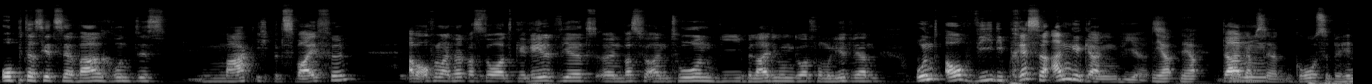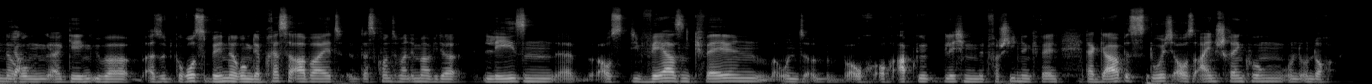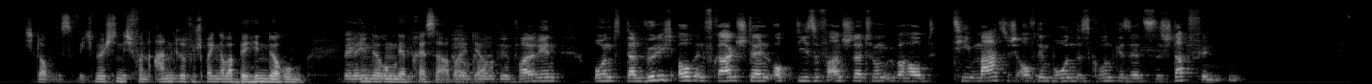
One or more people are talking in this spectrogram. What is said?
Ob das jetzt der wahre Grund ist, mag ich bezweifeln. Aber auch wenn man hört, was dort geredet wird, in was für einem Ton, wie Beleidigungen dort formuliert werden und auch wie die Presse angegangen wird. Ja, ja. Dann- da gab es ja große Behinderungen äh, gegenüber, also große Behinderung der Pressearbeit. Das konnte man immer wieder lesen äh, aus diversen Quellen und äh, auch, auch abgeglichen mit verschiedenen Quellen. Da gab es durchaus Einschränkungen und, und auch, ich glaube, ich möchte nicht von Angriffen sprechen, aber Behinderung. Behinderung der Pressearbeit, kann man ja. auf jeden Fall reden. Und dann würde ich auch in Frage stellen, ob diese Veranstaltungen überhaupt thematisch auf dem Boden des Grundgesetzes stattfinden.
